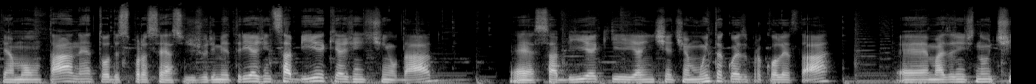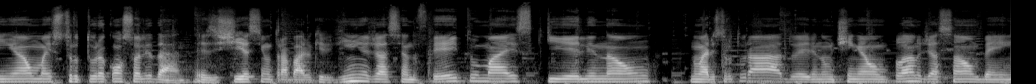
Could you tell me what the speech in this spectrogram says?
equipe a montar né, todo esse processo de jurimetria, a gente sabia que a gente tinha o dado, é, sabia que a gente tinha, tinha muita coisa para coletar, é, mas a gente não tinha uma estrutura consolidada. Existia assim um trabalho que vinha já sendo feito, mas que ele não não era estruturado, ele não tinha um plano de ação bem,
